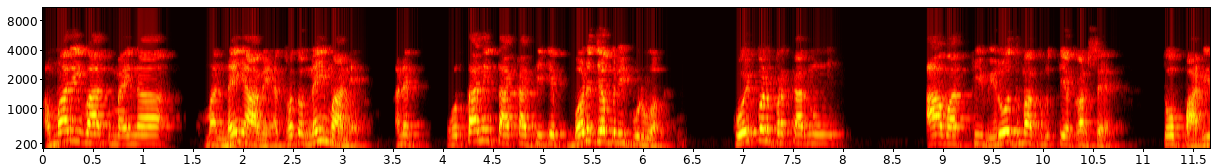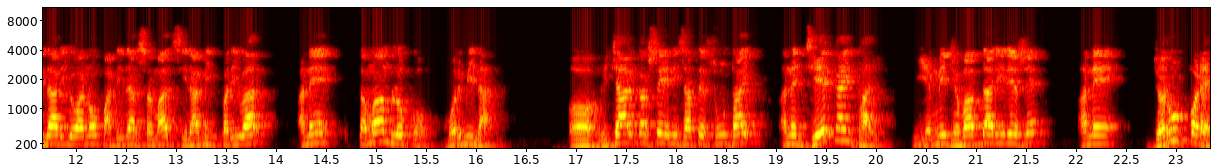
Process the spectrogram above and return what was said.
અમારી વાત માયનામાં નહીં આવે અથવા તો નહીં માને અને પોતાની તાકાતથી કે બળજબરીપૂર્વક કોઈ પણ પ્રકારનું આ વાતથી વિરોધમાં કૃત્ય કરશે તો પાટીદાર યુવાનો, પાટીદાર સમાજ, સિરામિક પરિવાર અને તમામ લોકો મોરબીના વિચાર કરશે એની સાથે શું થાય અને જે કાંઈ થાય એ એમની જવાબદારી રહેશે અને જરૂર પડે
